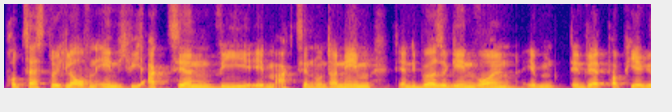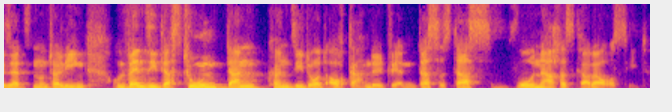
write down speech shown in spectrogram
Prozess durchlaufen, ähnlich wie Aktien, wie eben Aktienunternehmen, die an die Börse gehen wollen, eben den Wertpapiergesetzen unterliegen. Und wenn sie das tun, dann können sie dort auch gehandelt werden. Das ist das, wonach es gerade aussieht.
